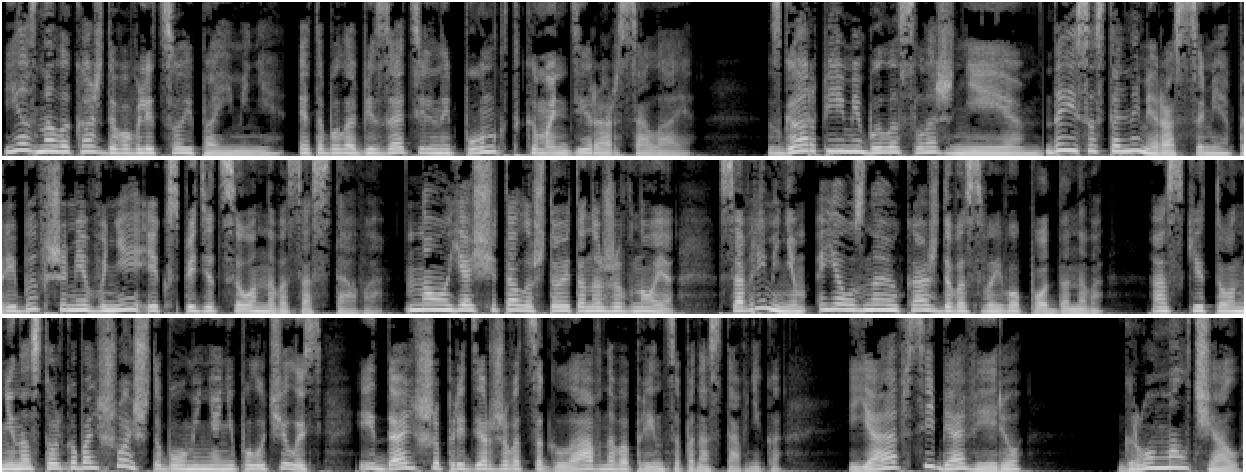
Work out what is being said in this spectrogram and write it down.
Я знала каждого в лицо и по имени. Это был обязательный пункт командира Арсалая. С гарпиями было сложнее, да и с остальными расами, прибывшими вне экспедиционного состава. Но я считала, что это наживное. Со временем я узнаю каждого своего подданного. А скитон не настолько большой, чтобы у меня не получилось и дальше придерживаться главного принципа наставника. Я в себя верю. Гром молчал,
